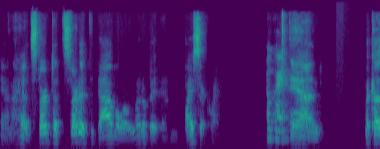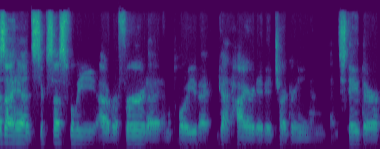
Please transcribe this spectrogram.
And I had started to, started to dabble a little bit in bicycling. Okay. And because I had successfully uh, referred an employee that got hired at HR Green and, and stayed there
